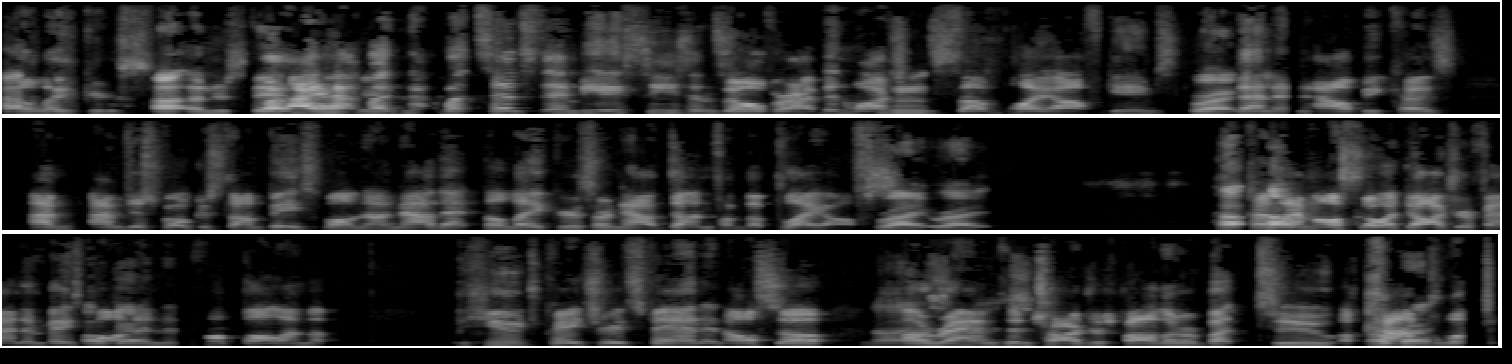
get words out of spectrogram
the Lakers. I understand. But I that, have, but but since the NBA season's over, I've been watching some playoff games right. then and now because I'm I'm just focused on baseball now. Now that the Lakers are now done from the playoffs, Right, right. Because I'm also a Dodger fan in baseball, Okay. and in football, I'm a huge Patriots fan and also nice, a Rams nice. and Chargers follower. But to accomplish, what to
